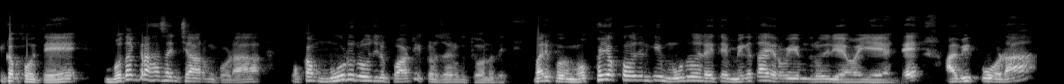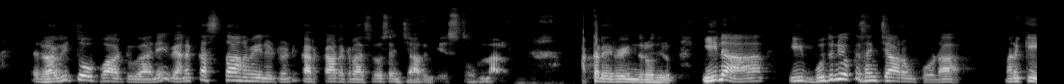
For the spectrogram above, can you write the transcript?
ఇకపోతే బుధగ్రహ సంచారం కూడా ఒక మూడు రోజుల పాటు ఇక్కడ జరుగుతున్నది మరి ముప్పై ఒక్క రోజులకి మూడు రోజులు అయితే మిగతా ఇరవై ఎనిమిది రోజులు ఏమయ్యాయి అంటే అవి కూడా రవితో పాటుగానే వెనక స్థానమైనటువంటి కర్కాటక రాశిలో సంచారం చేస్తూ ఉన్నారు. అక్కడ ఇరవై ఎనిమిది రోజులు. ఈయన ఈ బుధుని యొక్క సంచారం కూడా మనకి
